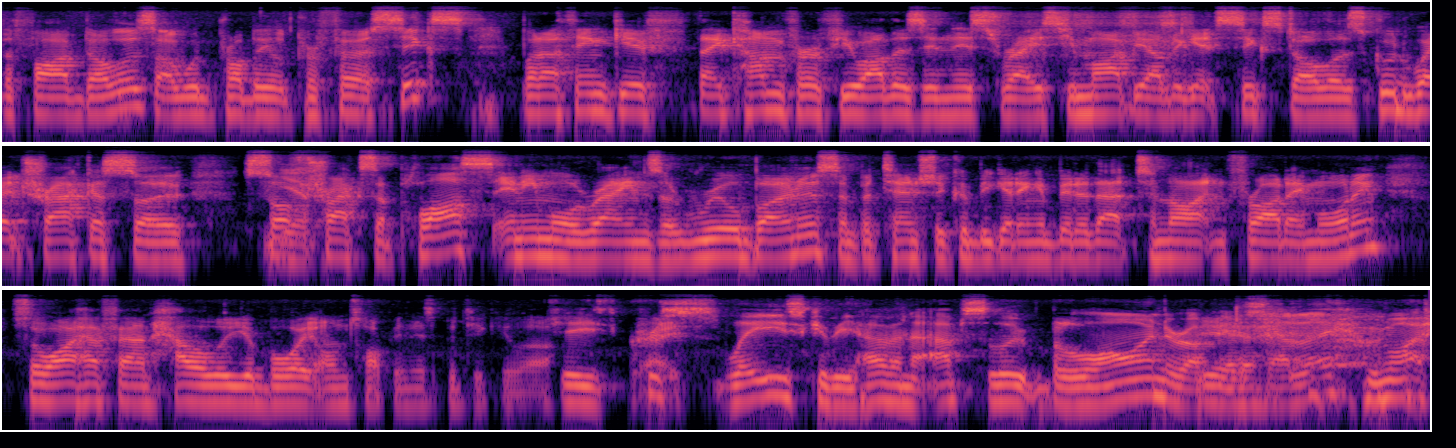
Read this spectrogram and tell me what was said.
the five dollars. I would probably prefer six, but I think if they come for a few others in this race, you might be able to get six dollars. Good wet tracker, so soft Yep. tracks a plus. Any more rain's a real bonus, and potentially could be getting a bit of that tonight and Friday morning. So I have found Hallelujah Boy on top in this particular. Jeez, Kris Lees could be having an absolute blinder up Yeah. here Saturday. We might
